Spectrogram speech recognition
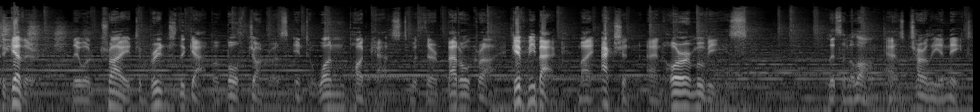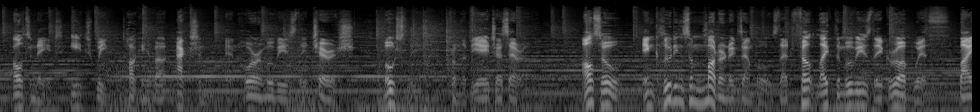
Together, they will try to bridge the gap of both genres into one podcast with their battle cry Give me back my action and horror movies. Listen along as Charlie and Nate alternate each week talking about action and horror movies they cherish, mostly from the VHS era. Also, including some modern examples that felt like the movies they grew up with by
